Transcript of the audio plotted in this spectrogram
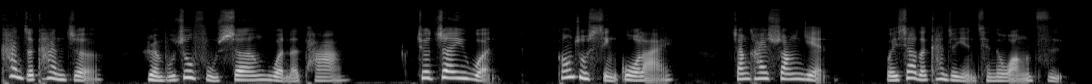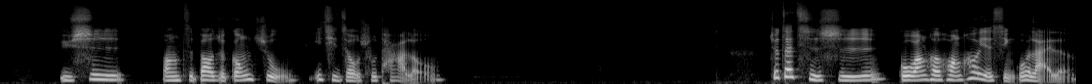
看着看着，忍不住俯身吻了她。就这一吻，公主醒过来，张开双眼，微笑的看着眼前的王子。于是，王子抱着公主一起走出塔楼。就在此时，国王和皇后也醒过来了，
